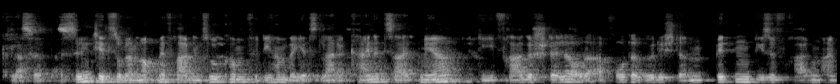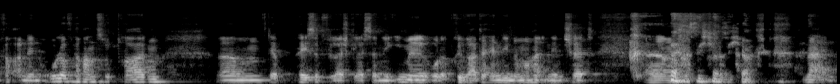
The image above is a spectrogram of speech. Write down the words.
Klasse. Es sind jetzt sogar noch mehr Fragen hinzugekommen, für die haben wir jetzt leider keine Zeit mehr. Die Fragesteller oder Abvoter würde ich dann bitten, diese Fragen einfach an den Olaf heranzutragen. Ähm, der pastet vielleicht gleich seine E-Mail oder private Handynummer in den Chat. Ähm, sicher, sicher. Nein,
